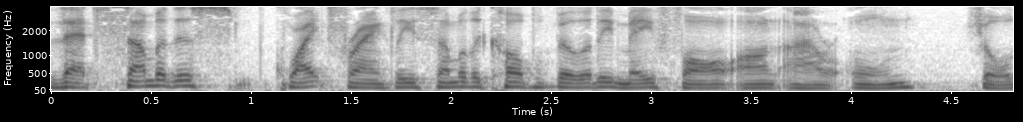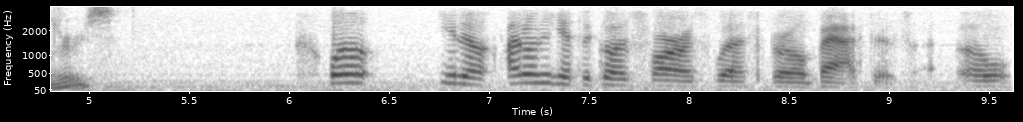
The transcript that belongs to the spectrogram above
that some of this, quite frankly, some of the culpability may fall on our own shoulders? Well, you know, I don't think you have to go as far as Westboro Baptist. Oh,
